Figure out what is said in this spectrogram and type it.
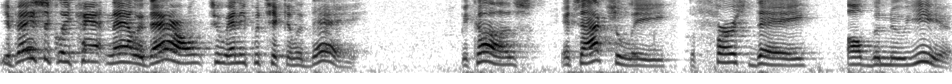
you basically can't nail it down to any particular day because it's actually the first day of the new year.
